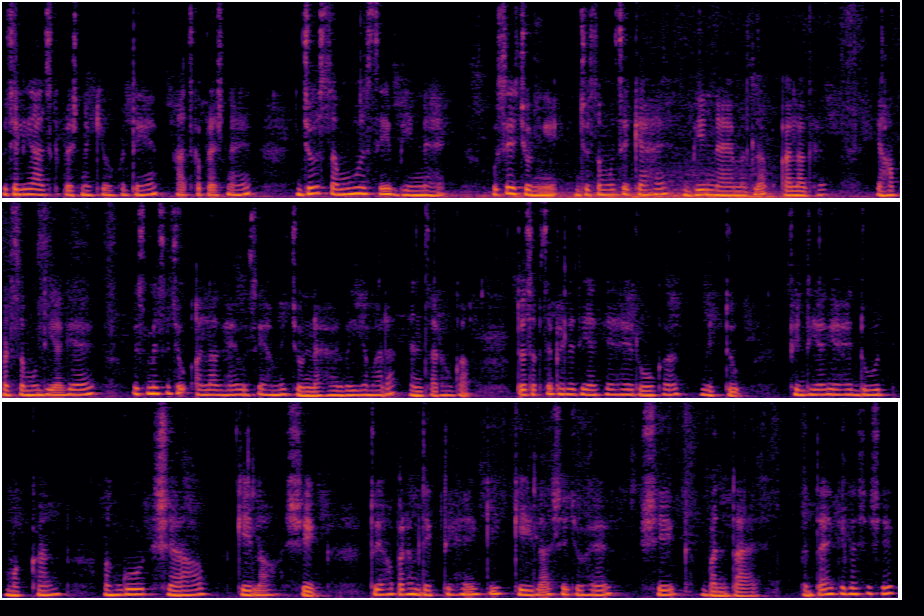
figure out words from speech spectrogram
तो चलिए आज के प्रश्न की ओर बढ़ते हैं। आज का प्रश्न है, जो समूह से भिन्न है, उसे चुनिए। जो समूह से क्या है? भिन्न है मतलब अलग है। यहाँ पर समूह दिया गया है। उसमें से जो अलग है, उसे हमें चुनना है और वही हमारा आंसर होगा। तो सबसे पहले दिया गया है रोग और मृत्यु। फिर दिया गया है दूध, मक्खन, अंगूर, शराब, केला, शेक। तो यहाँ पर हम देखते हैं कि केला से जो है शेक बनता है। बनता है केला से शेक।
